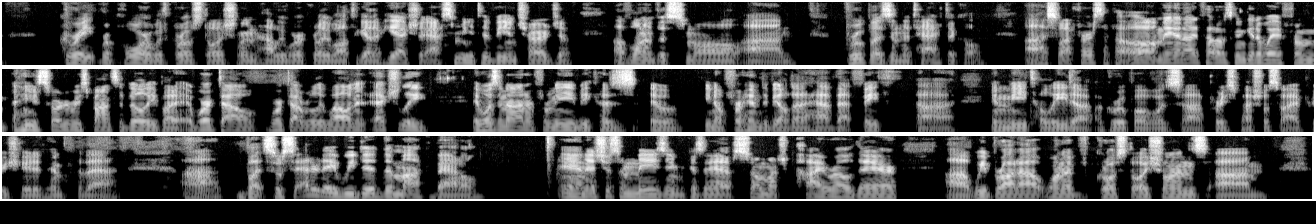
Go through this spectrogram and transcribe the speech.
great rapport with Großdeutschland, how we work really well together. He actually asked me to be in charge of of one of the small um, grupas in the tactical. Uh, so at first I thought, oh man, I thought I was going to get away from any sort of responsibility, but it worked out worked out really well, and it actually it was an honor for me because it you know for him to be able to have that faith uh, in me to lead a, a group was uh, pretty special. So I appreciated him for that. Uh, but so Saturday we did the mock battle, and it's just amazing because they have so much pyro there uh, we brought out one of Großdeutschland's um,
